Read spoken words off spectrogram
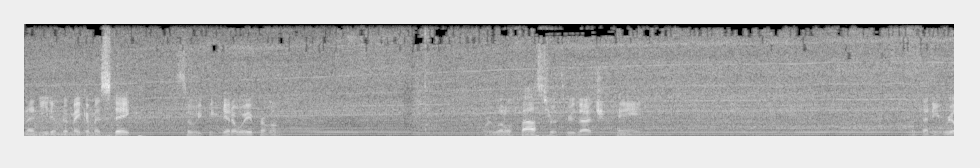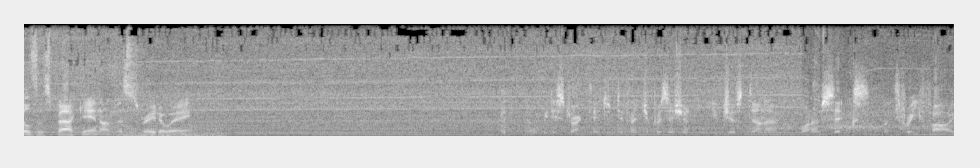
kind of need him to make a mistake so we can get away from him. We're a little faster through that chicane. But then he reels us back in on this straightaway. Don't be distracted. Defend your position. You've just done a 106.35.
